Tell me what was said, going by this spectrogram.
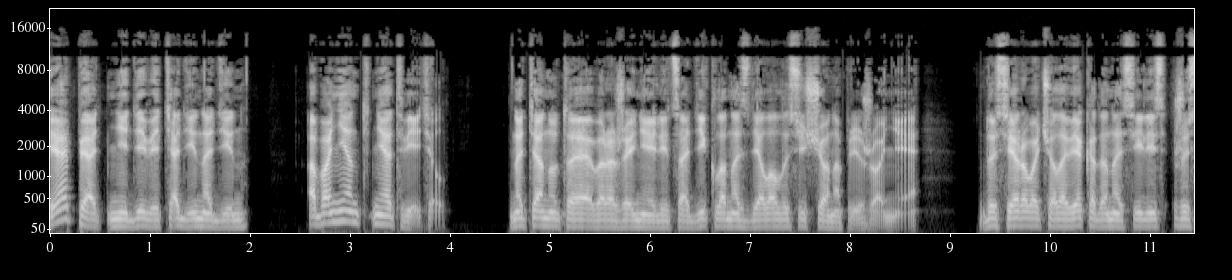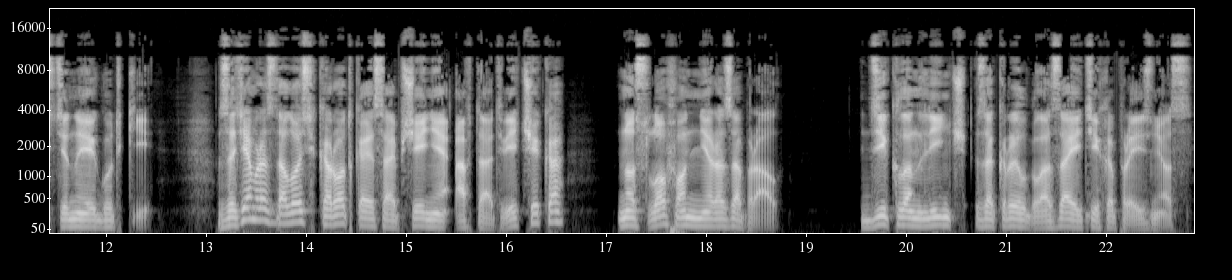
и опять не 911. Абонент не ответил. Натянутое выражение лица Диклана сделалось еще напряженнее. До серого человека доносились жестяные гудки. Затем раздалось короткое сообщение автоответчика, но слов он не разобрал. Диклан Линч закрыл глаза и тихо произнес.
